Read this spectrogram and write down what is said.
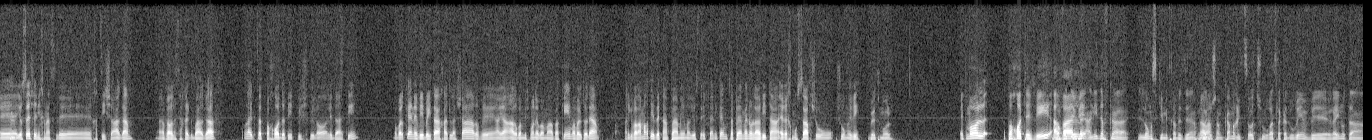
אה, יוסף שנכנס לחצי שעה גם, עבר לשחק באגף, אולי קצת פחות עדיף בשבילו, לדעתי. אבל כן הביא בעיטה אחת לשער, והיה ארבע משמונה במאבקים, אבל אתה יודע, אני כבר אמרתי את זה כמה פעמים על יוסף, שאני כן מצפה ממנו להביא את הערך מוסף שהוא, שהוא מביא. ואתמול? אתמול הוא פחות הביא, הוא פחות אבל... טבעי, אני דווקא לא מסכים איתך בזה, אנחנו? ראינו שם כמה ריצות שהוא רץ לכדורים, וראינו את ה...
